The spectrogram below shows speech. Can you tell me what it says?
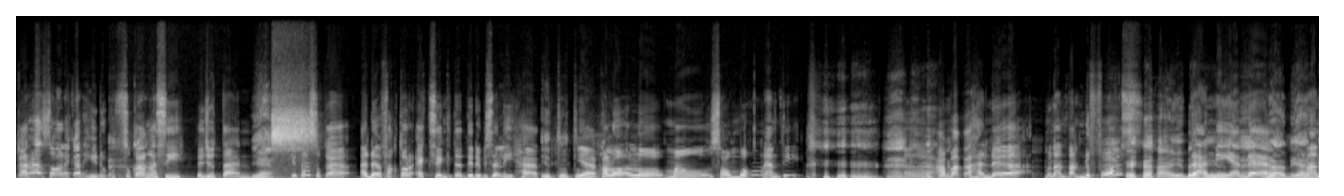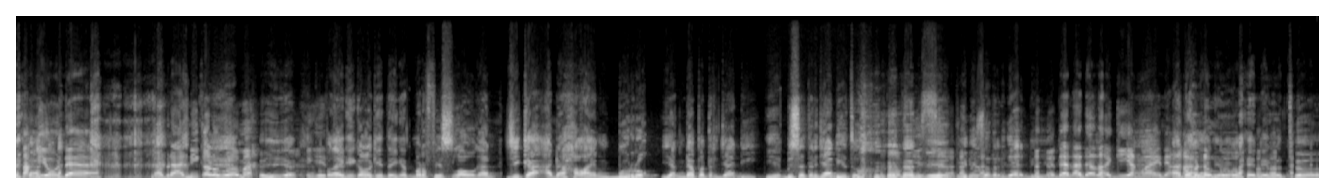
Karena soalnya kan hidup suka ngasih kejutan. Yes. Kita suka ada faktor X yang kita tidak bisa lihat. Itu tuh. Ya kalau lo mau sombong nanti, eh, apakah anda menantang The Force? Berani dia. anda Berani Anda. menantang Yoda? Gak berani kalau gua mah. iya, Gitu. apalagi kalau kita ingat Murphy's Law kan, jika ada hal yang buruk yang dapat terjadi, ya bisa terjadi tuh. bisa. bisa terjadi. Dan ada lagi yang lain yang ada akan lagi menunggu. yang lainnya betul.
